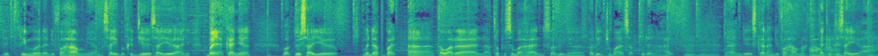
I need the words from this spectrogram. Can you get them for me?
dia terima dan difaham yang saya bekerja saya hanya kebanyakannya waktu saya mendapat uh, tawaran atau persembahan selalunya pada Jumaat Sabtu dan Ahad dan dia sekarang difaham lah tentang Faham, kerja eh? saya ah.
